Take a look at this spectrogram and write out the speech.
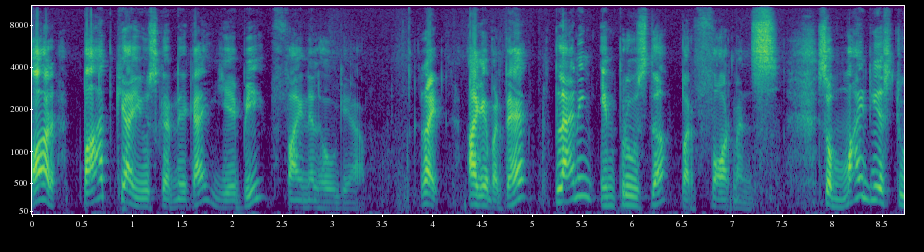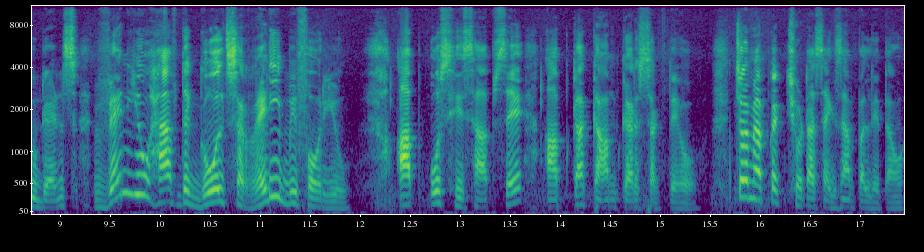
और पाथ क्या यूज़ करने का ये भी फाइनल हो गया। राइट right, आगे बढ़ते हैं। Planning improves the performance so my dear students when you have the goals ready before you, आप उस हिसाब से आपका काम कर सकते हो। चलो मैं आपको एक छोटा सा एग्जांपल देता हूँ।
